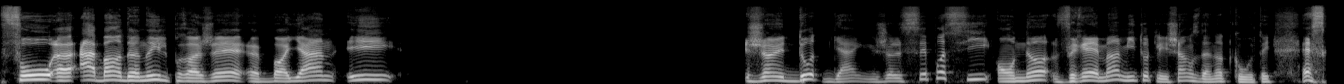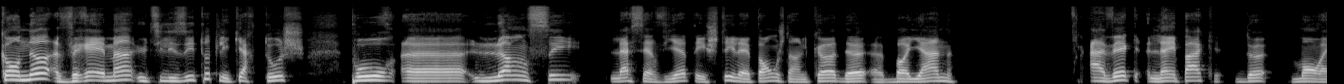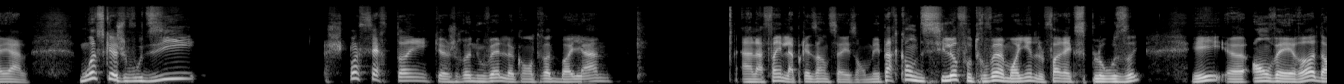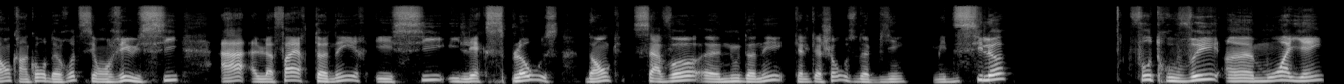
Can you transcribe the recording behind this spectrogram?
faut euh, abandonner le projet euh, Boyan et j'ai un doute, gang. Je ne sais pas si on a vraiment mis toutes les chances de notre côté. Est-ce qu'on a vraiment utilisé toutes les cartouches pour euh, lancer la serviette et jeter l'éponge dans le cas de Boyan avec l'impact de Montréal? Moi, ce que je vous dis, je suis pas certain que je renouvelle le contrat de Boyan à la fin de la présente saison. Mais par contre, d'ici là, il faut trouver un moyen de le faire exploser. Et euh, on verra donc en cours de route si on réussit à le faire tenir et s'il il explose. Donc, ça va euh, nous donner quelque chose de bien. Mais d'ici là, il faut trouver un moyen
